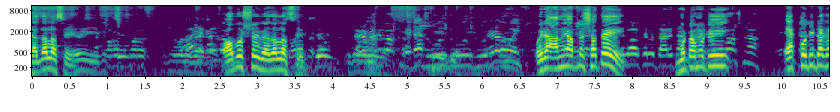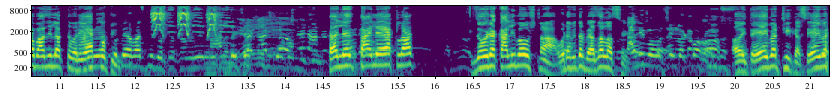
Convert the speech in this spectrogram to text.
ভেজাল আছে। অবশ্যই ভেজাল আছে। ওইটা আমি আপনার সাথে মোটামুটি এক কোটি টাকা বাজি লাগতে পারি, এক কোটি। তাইলে তাইলে এক লাখ যে ওইটা কালীবাউস না, ওইটার ভিতর ভেজাল আছে। ওই তো, এইবার ঠিক আছে, এইবার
